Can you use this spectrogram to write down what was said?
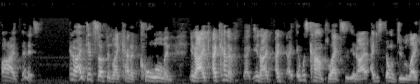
five minutes, you know, I did something like kind of cool and." You know, I, I kind of, you know, I, I, I it was complex. You know, I, I just don't do like,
